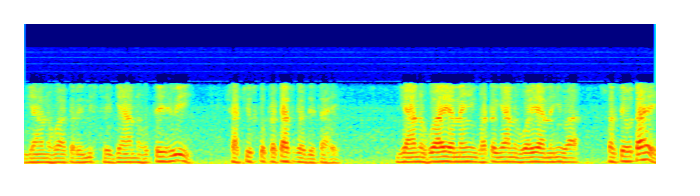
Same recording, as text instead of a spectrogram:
ज्ञान हुआ करे निश्चय ज्ञान होते हुए साक्षी उसको प्रकाश कर देता है। ज्ञान हुआ या नहीं घट ज्ञान हुआ या नहीं हुआ संशय होता है?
